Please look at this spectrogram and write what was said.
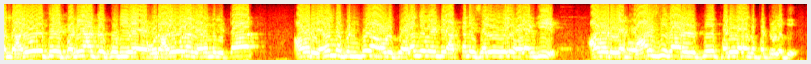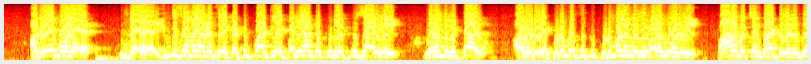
அந்த அலுவலகத்திலே பணியாற்றக்கூடிய ஒரு அலுவலர் இறந்து விட்டால் அவர் இறந்த பின்பு அவருக்கு வழங்க வேண்டிய அத்தனை செலவுகளை வழங்கி அவருடைய வாரிசுதாரருக்கு பணி வழங்கப்பட்டுள்ளது. அதே போல இந்த இந்து சமய அறநிலையத்துறை கட்டுப்பாட்டிலே பணியாற்றக்கூடிய பூசாரிகள் இறந்து விட்டால் அவருடைய குடும்பத்துக்கு குடும்ப நிதி வழங்குவதில் பாரபட்சம் காட்டுகிறது.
